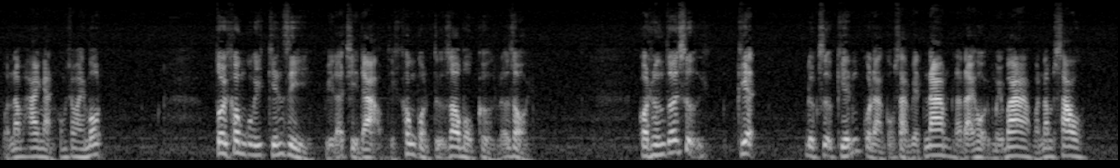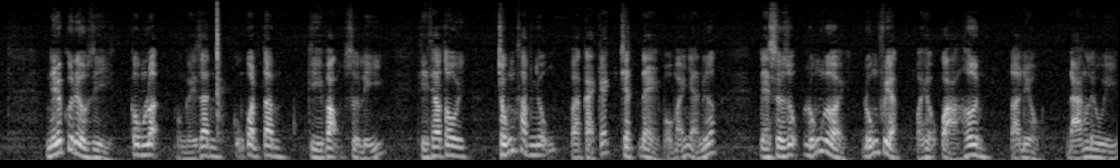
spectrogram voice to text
vào năm 2021. Tôi không có ý kiến gì vì đã chỉ đạo thì không còn tự do bầu cử nữa rồi. Còn hướng tới sự kiện được dự kiến của Đảng Cộng sản Việt Nam là Đại hội 13 vào năm sau. Nếu có điều gì công luận của người dân cũng quan tâm, kỳ vọng xử lý, thì theo tôi, chống tham nhũng và cải cách triệt để bộ máy nhà nước để sử dụng đúng người, đúng việc và hiệu quả hơn là điều đáng lưu ý.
